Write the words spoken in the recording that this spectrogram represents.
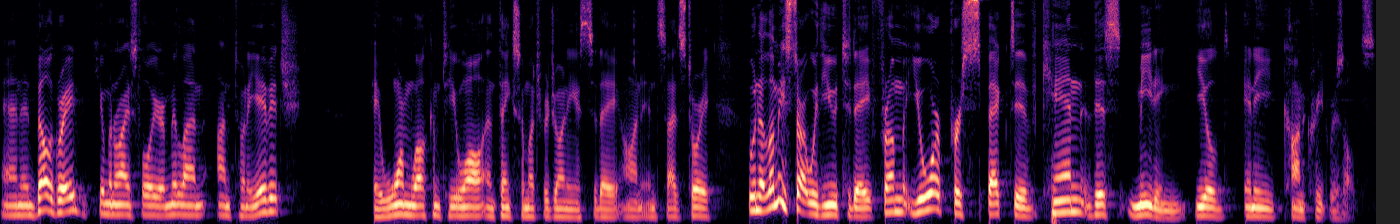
And in Belgrade, human rights lawyer Milan Antonijevic. A warm welcome to you all, and thanks so much for joining us today on Inside Story. Una, let me start with you today. From your perspective, can this meeting yield any concrete results?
